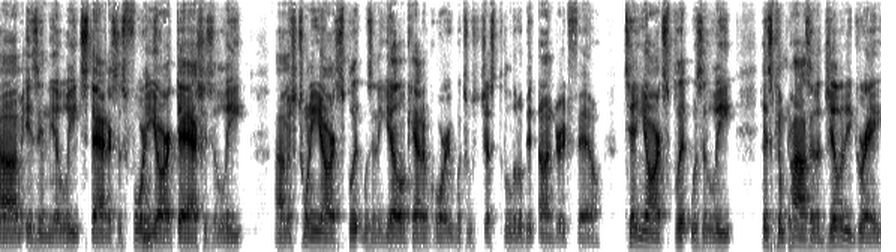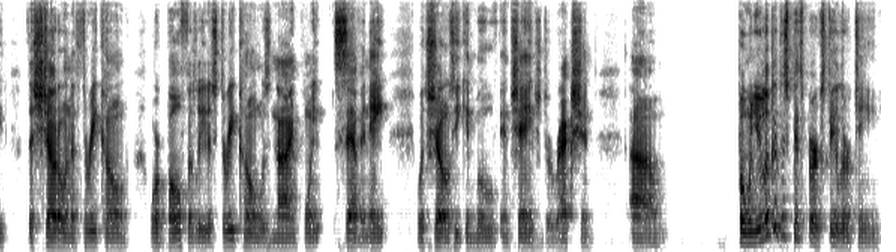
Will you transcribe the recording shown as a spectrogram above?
um, is in the elite status. His 40 mm-hmm. yard dash is elite. Um, his 20 yard split was in the yellow category, which was just a little bit under. It fell. 10 yard split was elite. His composite agility grade, the shuttle and the three cone, were both elite. His three cone was 9.78, which shows he can move and change direction. Um, but when you look at this Pittsburgh Steeler team,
